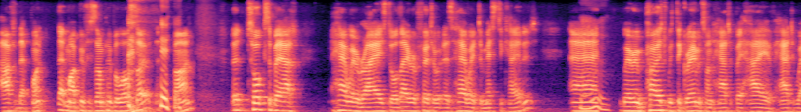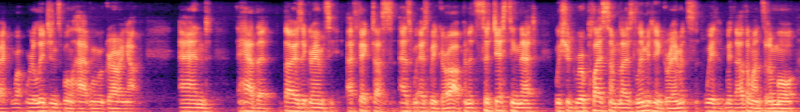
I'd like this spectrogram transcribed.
after that point, that might be for some people also. That's fine. But it talks about how we're raised, or they refer to it as how we're domesticated. And mm. we're imposed with agreements on how to behave, how to act, what religions we'll have when we're growing up, and how that those agreements affect us as we, as we grow up. And it's suggesting that we should replace some of those limiting agreements with, with other ones that are more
